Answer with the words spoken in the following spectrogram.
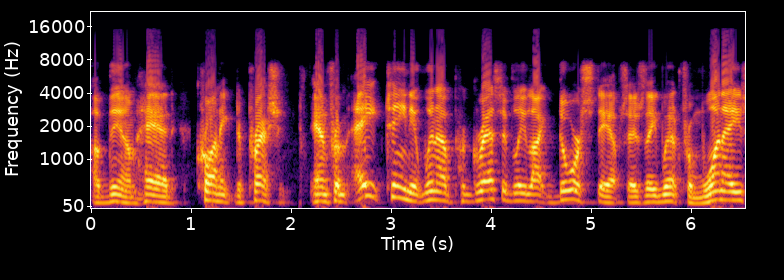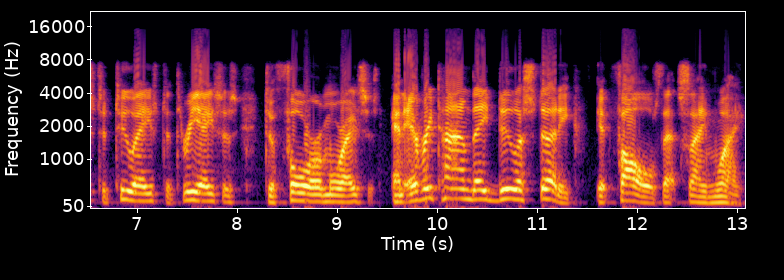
of them had chronic depression. And from 18, it went up progressively like doorsteps as they went from one ace to two aces to three aces to four or more aces. And every time they do a study, it falls that same way.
